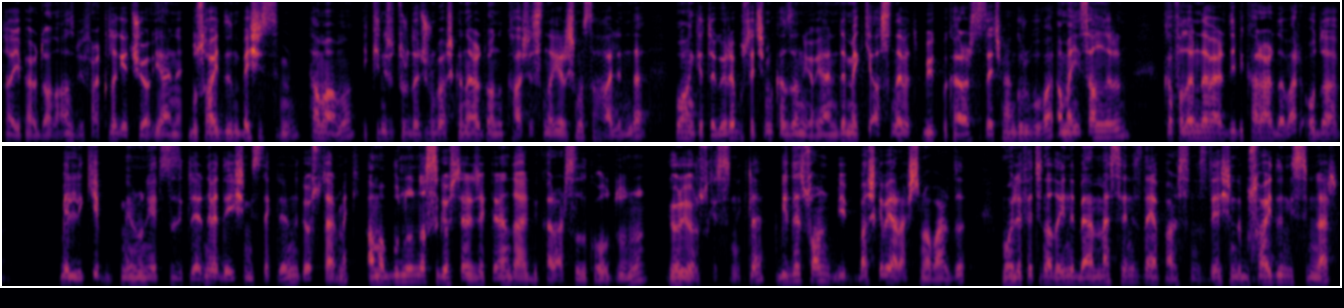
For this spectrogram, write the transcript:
Tayyip Erdoğan'a az bir farkla geçiyor. Yani bu saydığım 5 ismin tamamı ikinci turda Cumhurbaşkanı Erdoğan'ın karşısında yarışması halinde bu ankete göre bu seçimi kazanıyor. Yani demek ki aslında evet büyük bir kararsız seçmen grubu var ama insanların kafalarında verdiği bir karar da var. O da belli ki memnuniyetsizliklerini ve değişim isteklerini göstermek. Ama bunu nasıl göstereceklerine dair bir kararsızlık olduğunu görüyoruz kesinlikle. Bir de son bir başka bir araştırma vardı. Muhalefetin adayını beğenmezseniz ne yaparsınız diye. Şimdi bu saydığım isimler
